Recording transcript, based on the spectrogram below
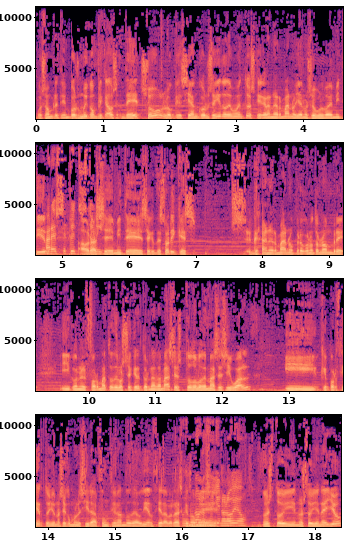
Pues hombre, tiempos muy complicados. De hecho, lo que sí han conseguido de momento es que Gran Hermano ya no se vuelva a emitir. Ahora Ahora se emite Secret Story, que es Gran Hermano, pero con otro nombre y con el formato de los secretos nada más. Es todo lo demás es igual. Y que por cierto, yo no sé cómo les irá funcionando de audiencia. La verdad es Pues que no, no lo me, sé, yo no lo veo. no estoy, no estoy en ello.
